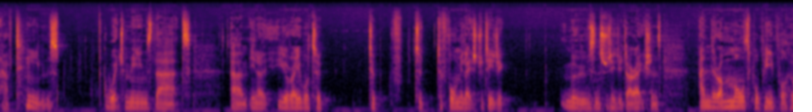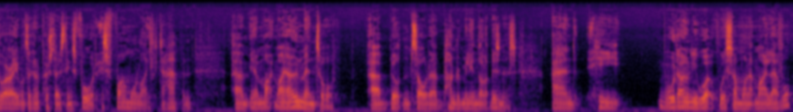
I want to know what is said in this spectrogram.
have teams, which means that um, you know you're able to to to to formulate strategic moves and strategic directions, and there are multiple people who are able to kind of push those things forward. It's far more likely to happen. Um, you know, my my own mentor uh, built and sold a hundred million dollar business, and he would only work with someone at my level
